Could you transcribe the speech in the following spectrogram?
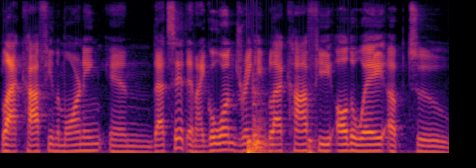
black coffee in the morning and that's it. And I go on drinking black coffee all the way up to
